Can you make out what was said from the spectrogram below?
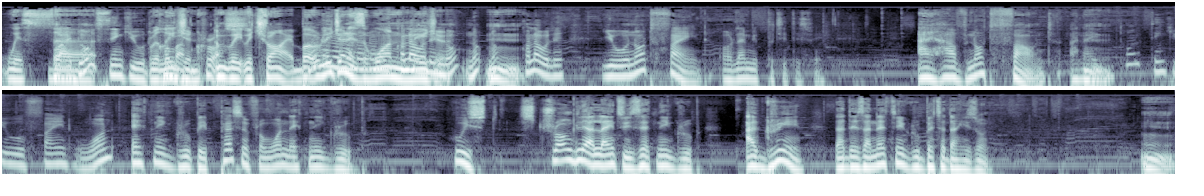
with But I uh, don't think you would religion. Come across. we, we try, but No, religion no, is no, no, one major. No, no, no. Mm. Kolawole, you will not find, or let me put it this way. I have not found, and Mm. I don't think you will find one ethnic group, a person from one ethnic group, who is strongly aligned to his ethnic group, agreeing that there's an ethnic group better than his own. Mm.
